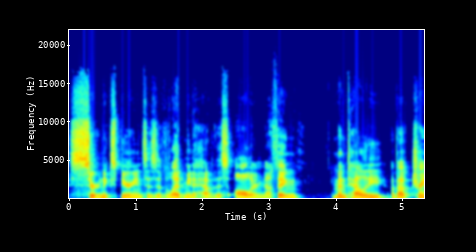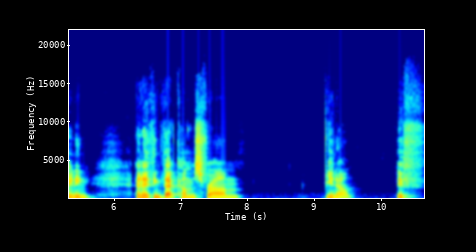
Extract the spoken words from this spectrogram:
certain experiences have led me to have this all or nothing mentality about training. And I think that comes from, you know, if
